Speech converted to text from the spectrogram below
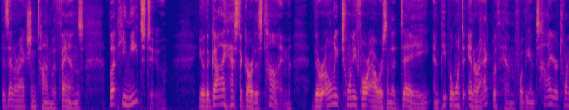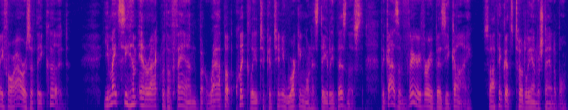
his interaction time with fans, but he needs to. You know, the guy has to guard his time. There are only 24 hours in a day, and people want to interact with him for the entire 24 hours if they could. You might see him interact with a fan, but wrap up quickly to continue working on his daily business. The guy's a very, very busy guy, so I think that's totally understandable.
